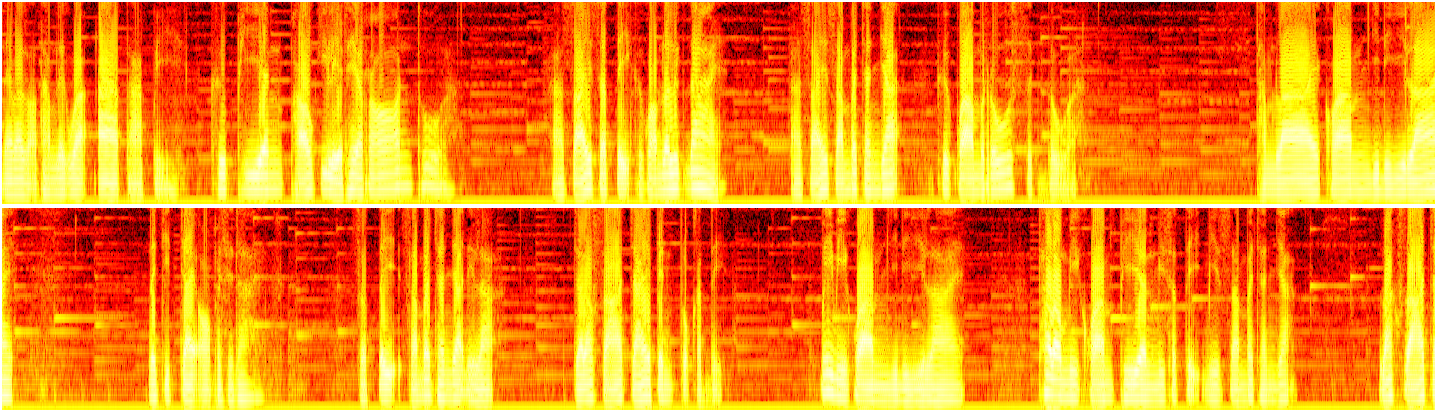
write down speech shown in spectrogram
ในภาษาธรรมเรียกว่าอาตาปี คือเพียรเผากิเลสให้ร้อนทั่ว อาศัยสติคือความระลึกได้ อาศัยสัมปชัญญะคือความรู้สึกตัวทำลายความยินดียินร้าย ในจิตใจออกไปเสียได้ สติสัมปชัญญะนี่แหละจะรักษาใจให้เป็นปกติ ไม่มีความยินดียินร้าย ถ้าเรามีความเพียรมีสติมีสัมปชัญญะ รักษาใจ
